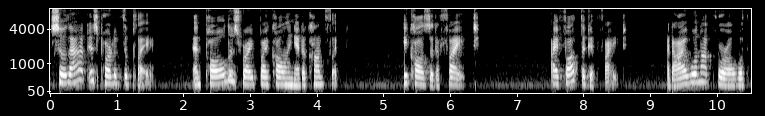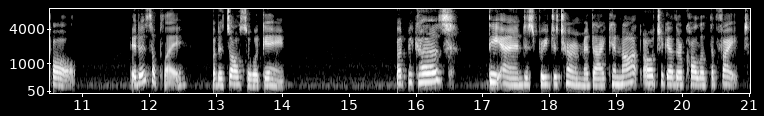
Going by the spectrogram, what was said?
So that is part of the play, and Paul is right by calling it a conflict. He calls it a fight. I fought the good fight, and I will not quarrel with Paul. It is a play, but it's also a game. But because the end is predetermined, I cannot altogether call it the fight,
